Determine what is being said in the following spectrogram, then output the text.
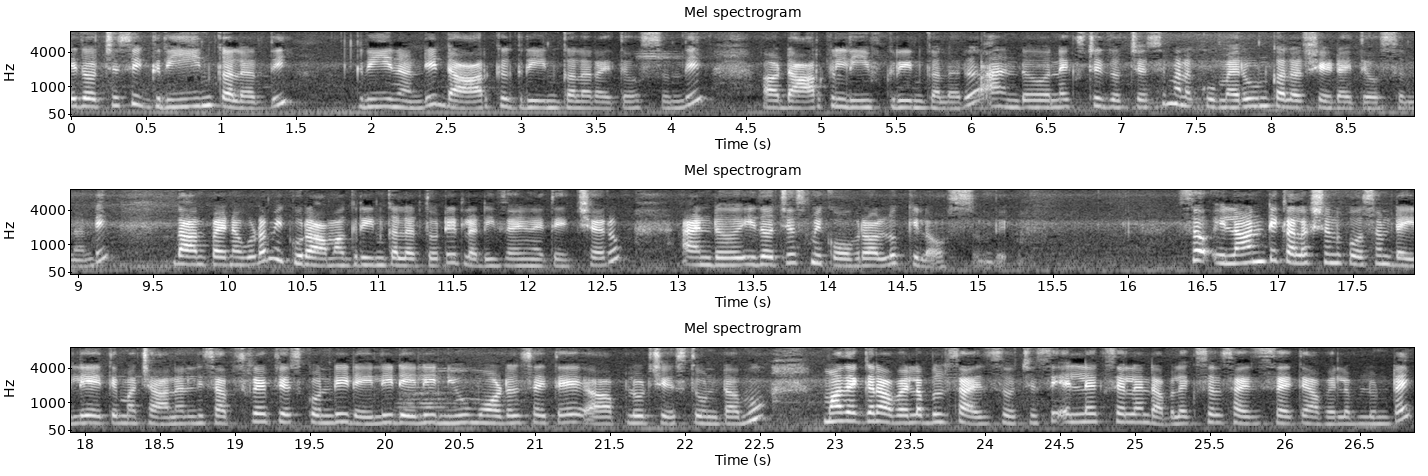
ఇది వచ్చేసి గ్రీన్ కలర్ది. గ్రీన్ అండి. డార్క్ గ్రీన్ కలర్ అయితే వస్తుంది. Dark leaf green colour. And next ఇది వచ్చేసి మనకు మెరూన్ కలర్ షేడ్ అయితే వస్తుందండి. దానిపైన కూడా మీకు రామా గ్రీన్ కలర్ తోటి ఇట్లా డిజైన్ అయితే ఇచ్చారు. అండ్ ఇది వచ్చేసి మీకు ఓవరాల్ లుక్ ఇలా వస్తుంది. సో ఇలాంటి కలెక్షన్ కోసం డైలీ అయితే మా ఛానల్ని సబ్స్క్రైబ్ చేసుకోండి. డైలీ డైలీ న్యూ మోడల్స్ అయితే అప్లోడ్ చేస్తూ ఉంటాము. మా దగ్గర అవైలబుల్ సైజెస్ వచ్చేసి L XL and double XL sizes అయితే అవైలబుల్ ఉంటాయి.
